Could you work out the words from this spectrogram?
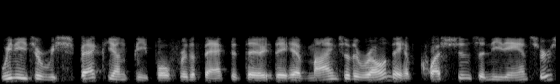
we need to respect young people for the fact that they, they have minds of their own, they have questions that need answers,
